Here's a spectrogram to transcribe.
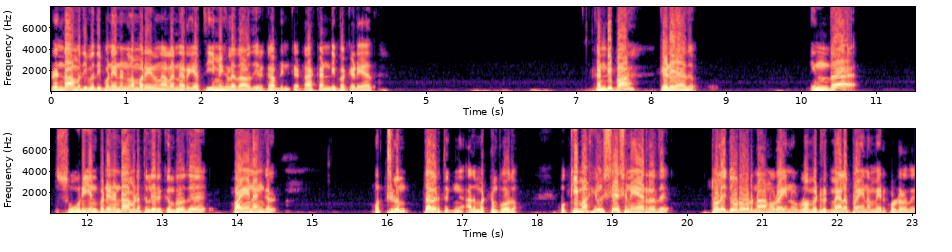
ரெண்டாம் அதிபதி பன்னிரெண்டில் மறைகிறதுனால நிறைய தீமைகள் ஏதாவது இருக்கு அப்படின்னு கேட்டால் கண்டிப்பாக கிடையாது. கண்டிப்பாக கிடையாது. இந்த சூரியன் பன்னிரெண்டாம் இடத்தில் இருக்கும்போது பயணங்கள் முற்றிலும் தவிர்த்துக்குங்க. அது மட்டும் போதும். முக்கியமாக ஹில் ஸ்டேஷன் ஏறுறது தொலைதூரம் ஒரு நானூறு ஐநூறு கிலோமீட்டருக்கு மேலே பயணம் மேற்கொள்கிறது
